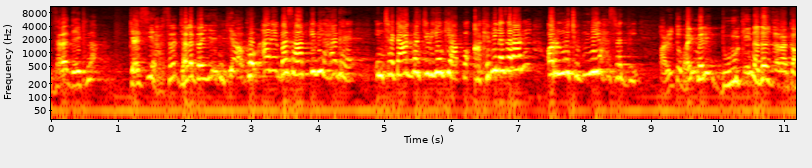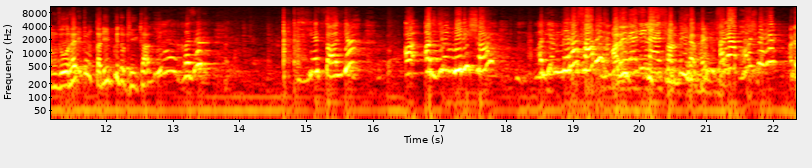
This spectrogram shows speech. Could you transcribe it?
जरा देखना कैसी हसरत झलक रही है इनकी आँखों में। अरे बस आपकी भी हद है। इन छटाक भर चिड़ियों की आपको आँखें भी नज़र आ गई और उनमें छुपी हुई हसरत भी। अरे तो भाई मेरी दूर की नज़र जरा कमज़ोर है लेकिन करीब की तो ठीक ठाक ही। है गजब। ये तौलिया और, और ये मेरी शॉल? और ये मेरा साबित। अरे डैडी लाए थे। सर्दी है भाई। अरे आप होश में हैं? अरे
